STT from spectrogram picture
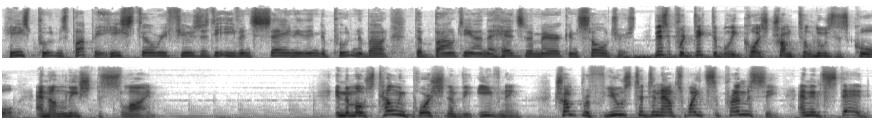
He's Putin's puppy. He still refuses to even say anything to Putin about the bounty on the heads of American soldiers. This predictably caused Trump to lose his cool and unleash the slime. In the most telling portion of the evening, Trump refused to denounce white supremacy and instead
